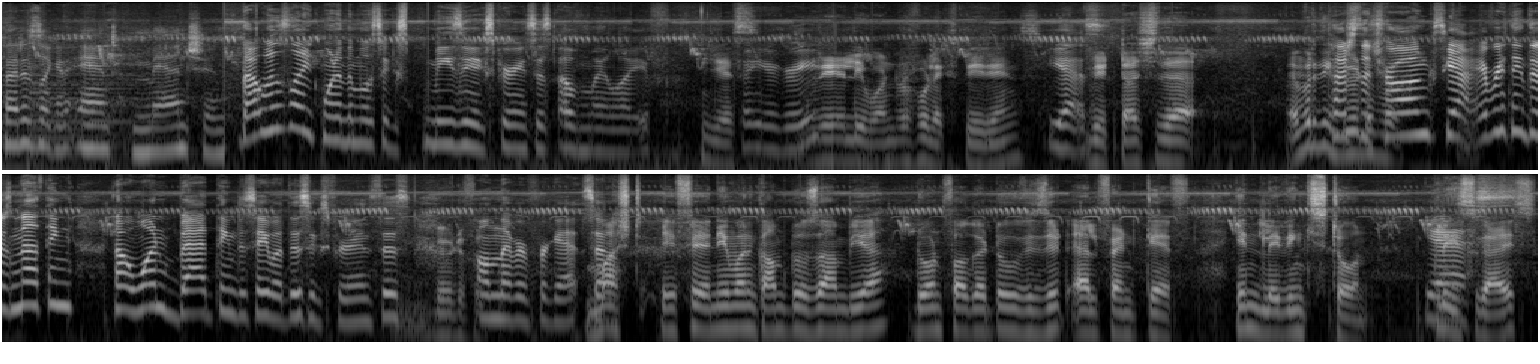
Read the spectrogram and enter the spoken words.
that is like an ant mansion. That was like one of the most ex- amazing experiences of my life. Yes. Don't you agree? Really wonderful experience. Yes. We touched the everything Touch the trunks, yeah, everything. There's nothing, not one bad thing to say about this experience. This Beautiful. I'll never forget. So Must. If anyone come to Zambia, don't forget to visit Elephant Cave in Livingstone. Yes. Please, guys.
